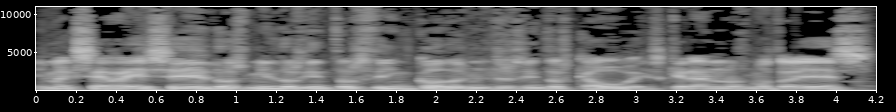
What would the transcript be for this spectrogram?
Emax RS 2205, 2300 KV, que eran unos motores.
